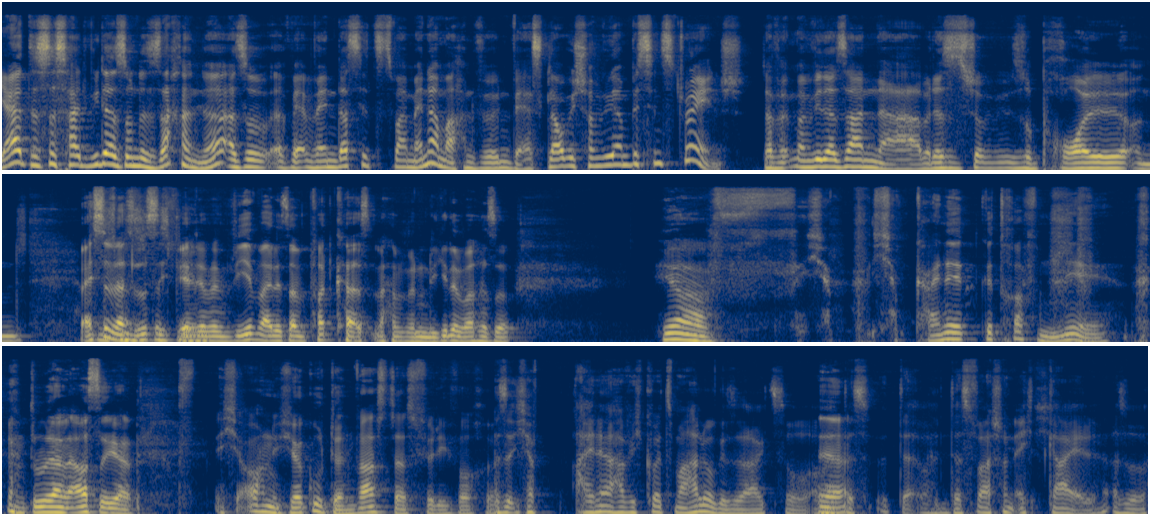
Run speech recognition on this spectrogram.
Ja, das ist halt wieder so eine Sache, ne? Also, äh, wenn das jetzt zwei Männer machen würden, wäre es, glaube ich, schon wieder ein bisschen strange. Da wird man wieder sagen, na, aber das ist schon so Proll und. Weißt du, muss man was lustig wäre, wenn wir beide so einen Podcast machen würden und jede Woche so, ja, ich habe ich hab keine getroffen, nee. Und du dann auch so, ja, ich auch nicht. Ja gut, dann war's das für die Woche. Also, ich habe eine habe ich kurz mal Hallo gesagt, so, aber Ja. das, da, das war schon echt geil. Also,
